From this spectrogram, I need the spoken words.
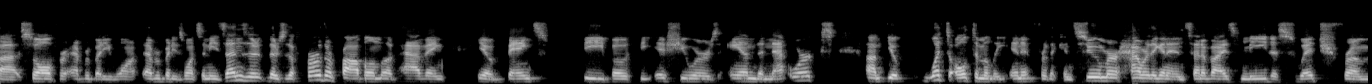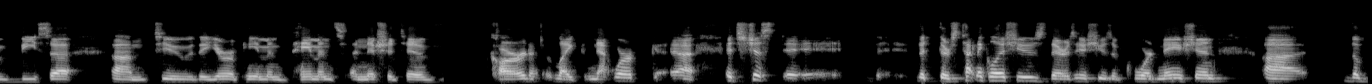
uh, solve for everybody want everybody's wants and needs. Then there's the further problem of having you know banks be both the issuers and the networks. Um, you know, what's ultimately in it for the consumer? How are they going to incentivize me to switch from Visa um, to the European Payments Initiative card like network? Uh, it's just uh, there's technical issues. There's issues of coordination. Uh, the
